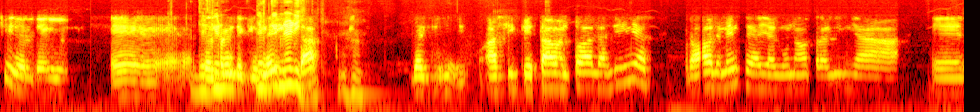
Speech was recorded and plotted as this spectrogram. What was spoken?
sí, del, del, eh, Frente Kirchnerista. Así que estaban todas las líneas. Probablemente hay alguna otra línea. Eh,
